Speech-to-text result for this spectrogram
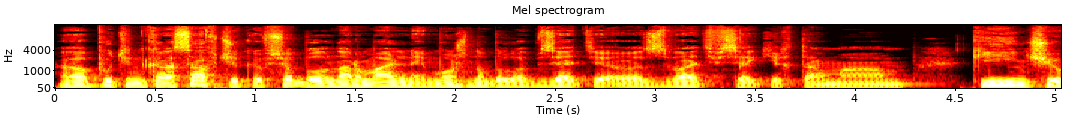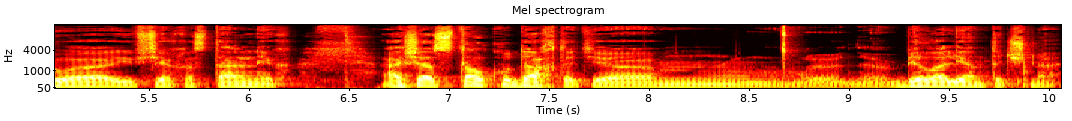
а, Путин красавчик, и все было нормально, и можно было взять, э, звать всяких там Кинчева и всех остальных. А сейчас стал кудахтать э, белоленточно.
